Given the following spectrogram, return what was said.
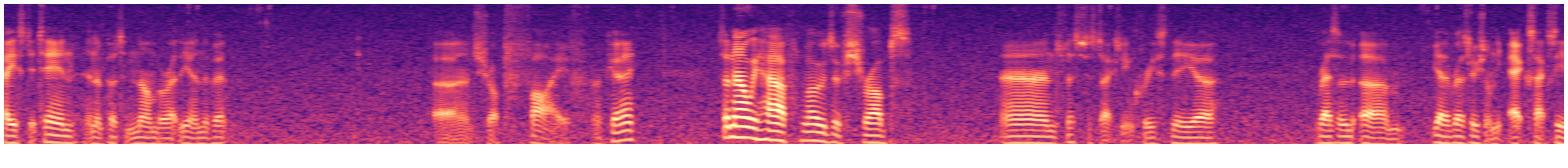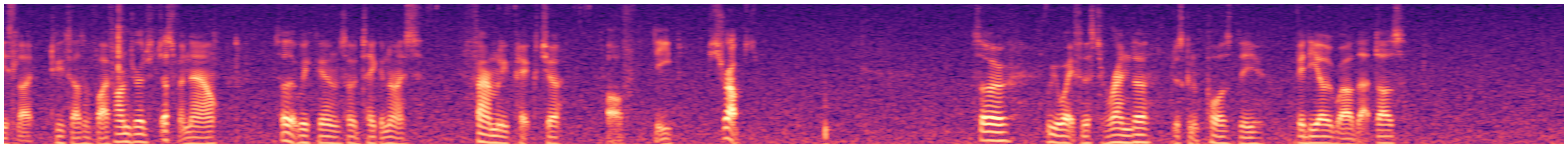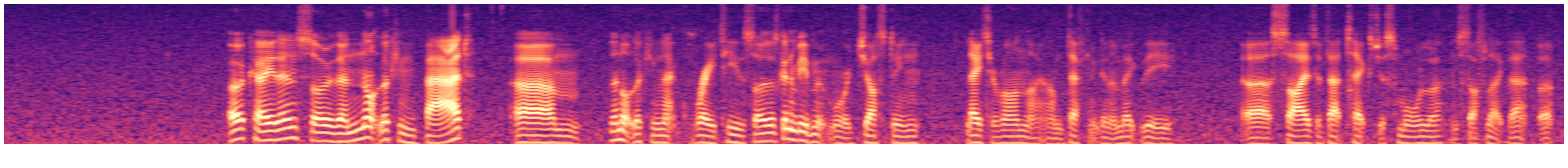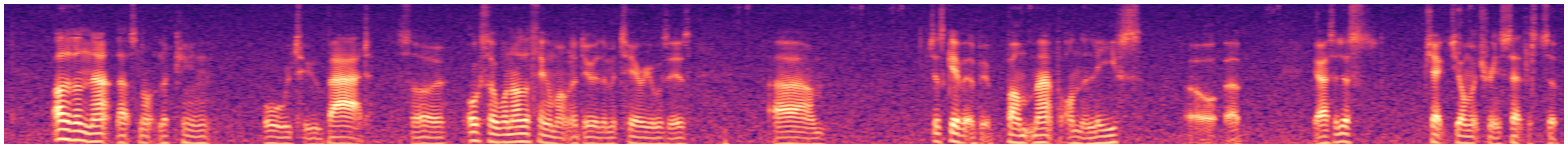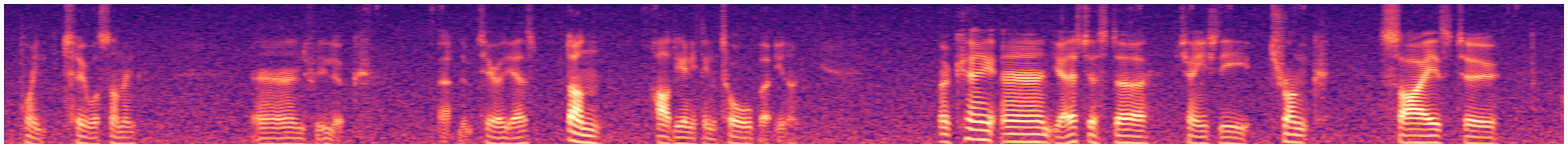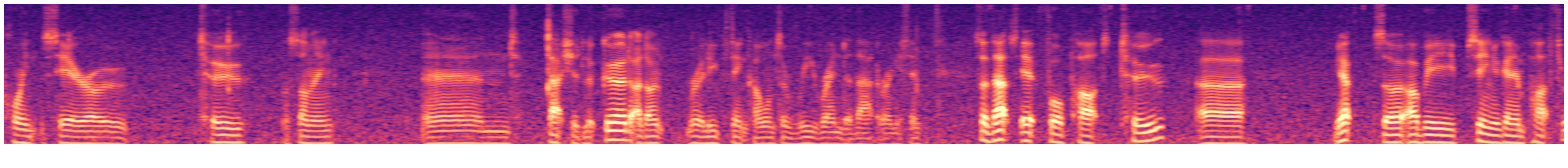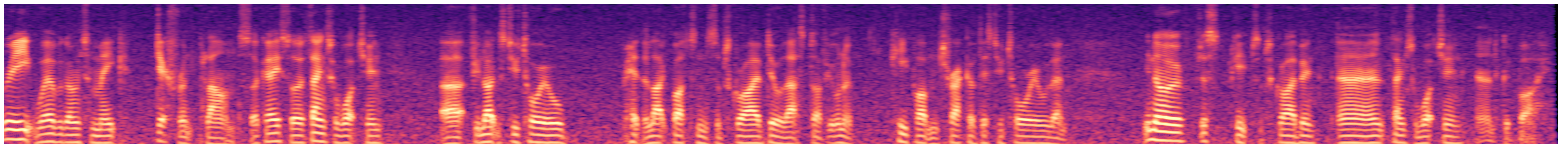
paste it in and then put a number at the end of it. And shrub 5 okay? So now we have loads of shrubs and let's just actually increase the uh, resol um, yeah the resolution on the x-axis like 2500 just for now so that we can sort of take a nice family picture of the shrubs. So we wait for this to render. I'm just going to pause the video while that does. Okay then so they're not looking bad. Um, they're not looking that great either, so there's going to be a bit more adjusting later on. Like I'm definitely going to make the uh, size of that texture smaller and stuff like that, but other than that, that's not looking all too bad. So, also one other thing I might want to do with the materials is um, just give it a bit of bump map on the leaves. Or, uh, yeah, so just check geometry and set this to 0.2 or something. And if we look at the material, yeah, it's done hardly anything at all, but you know. Okay, and yeah, let's just uh, change the trunk size to 0.02 or something and that should look good I don't really think I want to re-render that or anything so that's it for part 2 uh, yep so I'll be seeing you again in part 3 where we're going to make different plants okay? So thanks for watching. Uh, if you like this tutorial hit the like button subscribe do all that stuff. If you want to keep on track of this tutorial then you know just keep subscribing. And thanks for watching and goodbye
